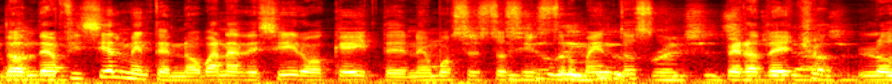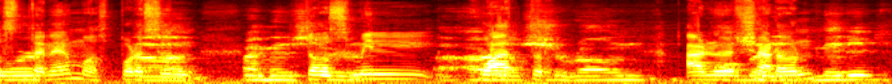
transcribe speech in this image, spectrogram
Donde oficialmente no van a decir, ok, tenemos estos instrumentos, pero de hecho 2004, los tenemos. Por eso uh, Minister, 2004, uh, Sharon Ariel already Sharon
